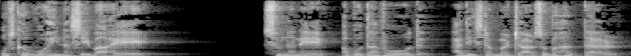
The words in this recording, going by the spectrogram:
اس کا وہی نصیبہ ہے۔ سننے ابو داود، حدیث نمبر چار سو بہتر۔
